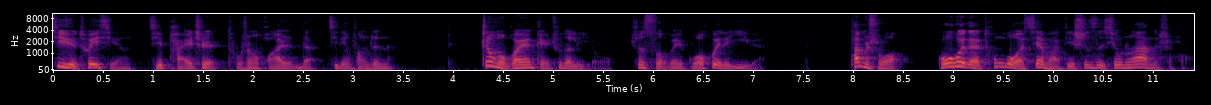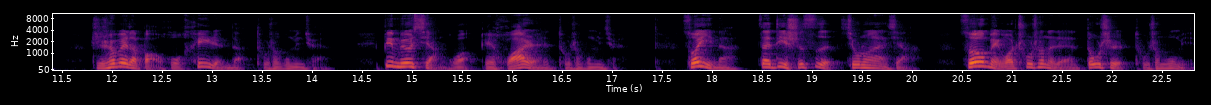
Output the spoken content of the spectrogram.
继续推行其排斥土生华人的既定方针呢？政府官员给出的理由是所谓国会的意愿。他们说，国会在通过宪法第十四修正案的时候，只是为了保护黑人的土生公民权。并没有想过给华人土生公民权，所以呢，在第十四修正案下，所有美国出生的人都是土生公民，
